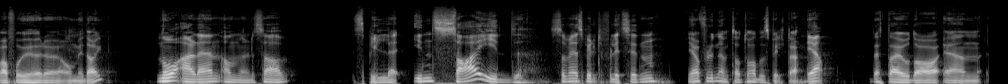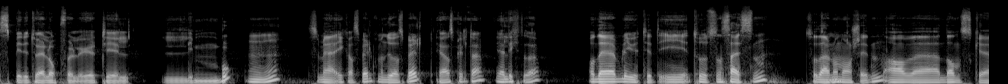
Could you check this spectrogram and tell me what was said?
Hva får vi høre om i dag? Nå er det en anmeldelse av spillet Inside, som jeg spilte for litt siden. Ja, for du nevnte at du hadde spilt det. Ja. Dette er jo da en spirituell oppfølger til Limbo. Mhm. Som jeg ikke har spilt, men du har spilt. Jeg har spilt det. Jeg likte det. Og det ble utgitt i 2016, så det er noen år siden, av eh, danske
